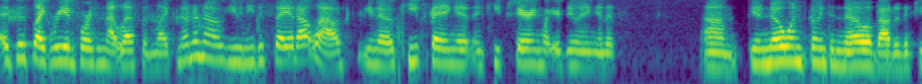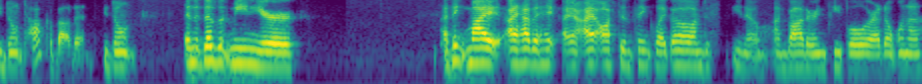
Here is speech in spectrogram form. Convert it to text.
it's just like reinforcing that lesson like no no no you need to say it out loud you know keep saying it and keep sharing what you're doing. And it's um, you know no one's going to know about it if you don't talk about it. You don't and it doesn't mean you're i think my i have a i often think like oh i'm just you know i'm bothering people or i don't want to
